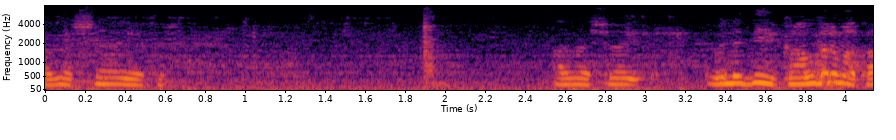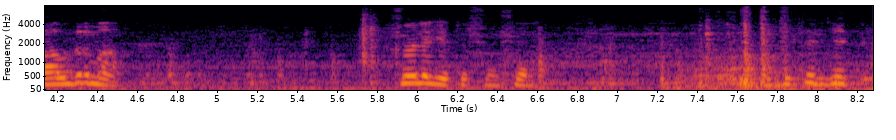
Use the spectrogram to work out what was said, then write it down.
Az aşağı yatır. Az aşağı. Öyle değil kaldırma kaldırma. Şöyle getir şunu şöyle. Getir getir.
